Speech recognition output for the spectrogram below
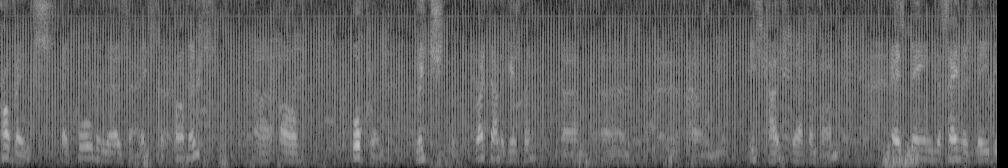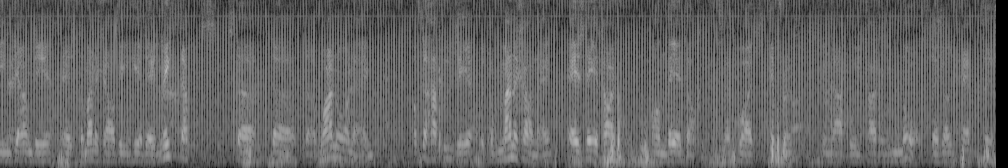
province, they called in those days, the province uh, of Auckland reached right down to Gisborne, um, um, um, east coast where I come from, as being the same as me being down there as the Manukau being here. They linked up the, the, the Wānoa name of the hapu there with the Manukau name as their title on their documents. That's why it's different the Hapu title in the North. They don't have this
